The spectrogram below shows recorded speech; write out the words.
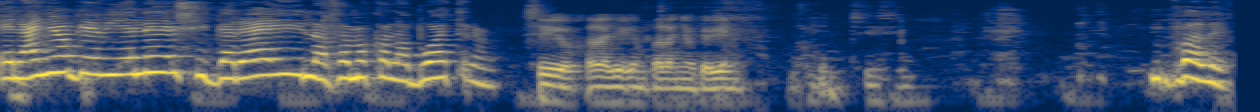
El año que viene, si queréis, lo hacemos con las vuestras. Sí, ojalá lleguen para el año que viene. Sí, sí. Vale.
